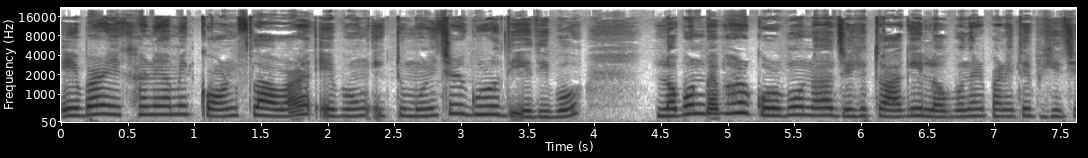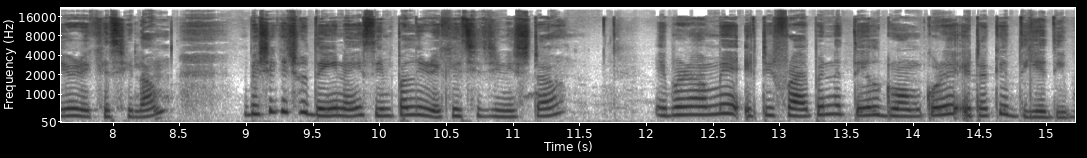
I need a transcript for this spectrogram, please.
এবার এখানে আমি কর্নফ্লাওয়ার এবং একটু মরিচের গুঁড়ো দিয়ে দিব। লবণ ব্যবহার করব না, যেহেতু আগে লবণের পানিতে ভিজিয়ে রেখেছিলাম। বেশি কিছু দেই নাই সিম্পলি রেখেছি জিনিসটা। এবার আমি একটি ফ্রাই প্যানে তেল গরম করে এটাকে দিয়ে দিব।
